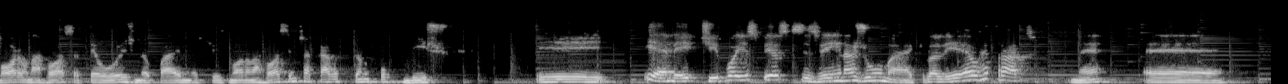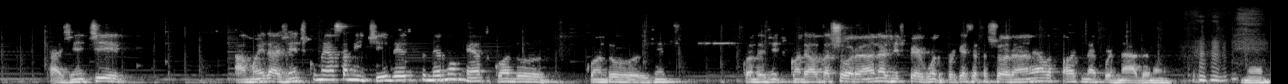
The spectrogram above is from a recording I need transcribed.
moram na roça até hoje, meu pai meus tios moram na roça, a gente acaba ficando um pouco bicho. E, e é meio tipo isso mesmo que vocês veem na Juma, aquilo ali é o retrato, né? É, a gente, a mãe da gente começa a mentir desde o primeiro momento, quando, quando a gente quando a gente quando ela tá chorando, a gente pergunta por que você tá chorando, ela fala que não é por nada, não. né?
